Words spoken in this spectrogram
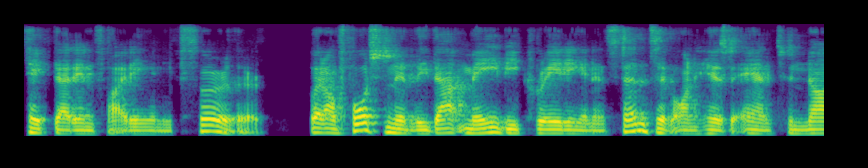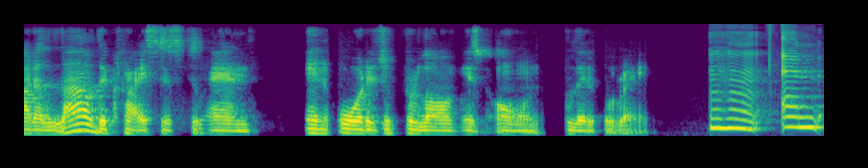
take that infighting any further. But unfortunately, that may be creating an incentive on his end to not allow the crisis to end in order to prolong his own political reign. Mm-hmm. And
